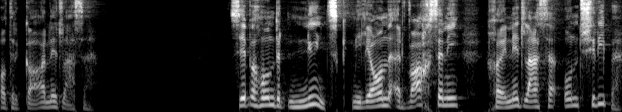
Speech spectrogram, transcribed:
oder gar nicht lesen. 790 Millionen Erwachsene können nicht lesen und schreiben.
